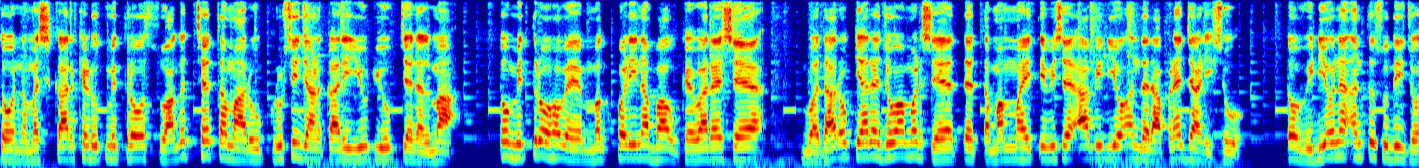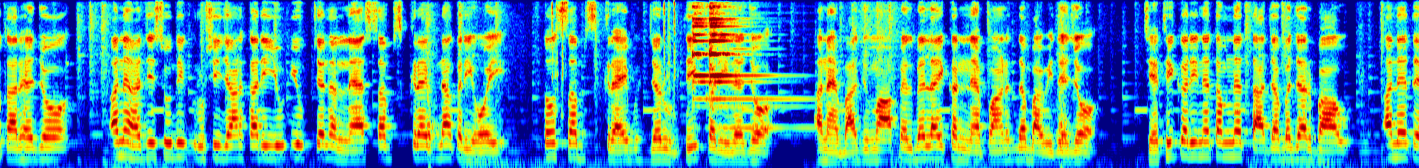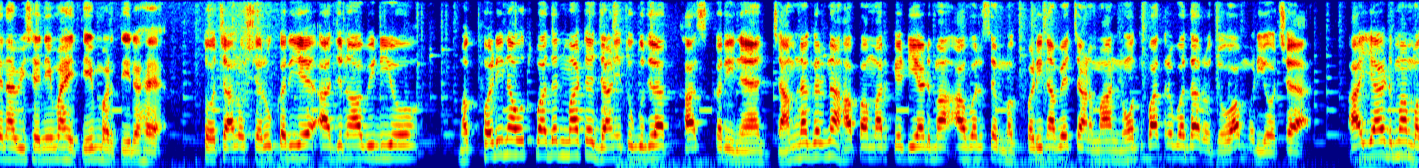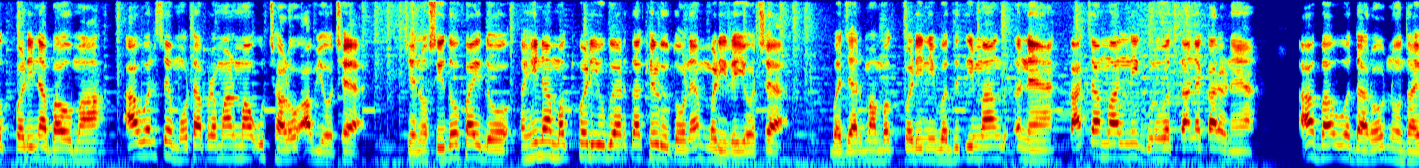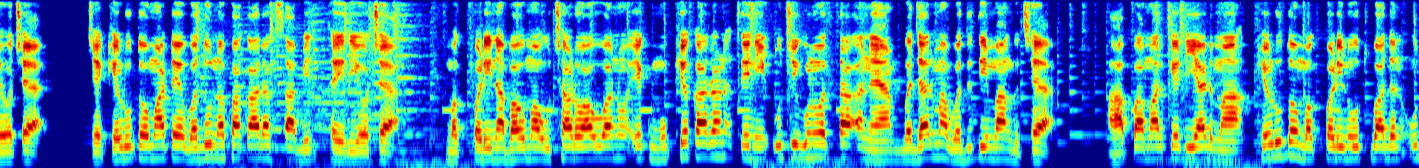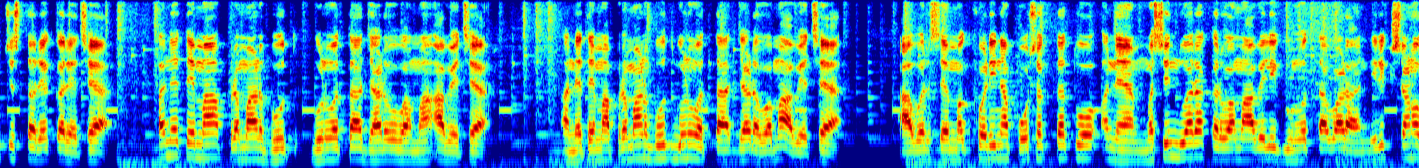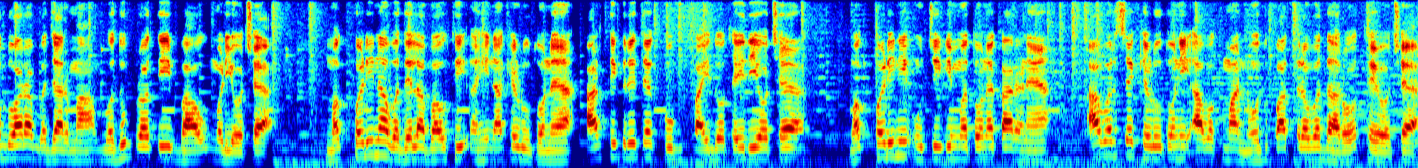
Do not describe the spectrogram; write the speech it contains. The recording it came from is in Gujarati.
તો નમસ્કાર ખેડૂત મિત્રો, સ્વાગત છે તમારું કૃષિ જાણકારી યુટ્યુબ ચેનલમાં. તો મિત્રો, હવે મગફળીના ભાવ કેવા રહેશે, વધારો ક્યારે જોવા મળશે તે તમામ માહિતી વિશે આ વીડિયો અંદર આપણે જાણીશું. તો વિડીયોને અંત સુધી જોતા રહેજો અને હજી સુધી કૃષિ જાણકારી યુટ્યુબ ચેનલને સબસ્ક્રાઈબ ના કરી હોય તો સબસ્ક્રાઈબ જરૂરથી કરી લેજો અને બાજુમાં આપેલ બેલ આઇકનને પણ દબાવી દેજો. જેથી કરીને તમને તાજા બજાર ભાવ અને તેના વિશેની માહિતી મળતી રહે. તો ચાલો શરૂ કરીએ આજનો આ વીડિયો. મગફળીના ઉત્પાદન માટે જાણીતું ગુજરાત, ખાસ કરીને જામનગરના હાપા માર્કેટ યાર્ડમાં આ વર્ષે મગફળીના વેચાણમાં નોંધપાત્ર વધારો જોવા મળ્યો છે. આ યાર્ડમાં મગફળીના ભાવમાં આ વર્ષે મોટા પ્રમાણમાં ઉછાળો આવ્યો છે, જેનો સીધો ફાયદો અહીંના મગફળી ઉગાડતા ખેડૂતોને મળી રહ્યો છે. બજારમાં મગફળીની વધતી માંગ અને કાચા માલની ગુણવત્તાને કારણે આ ભાવ વધારો નોંધાયો છે, જે ખેડૂતો માટે વધુ નફાકારક સાબિત થઈ રહ્યો છે. મગફળીના ભાવમાં ઉછાળો આવવાનો એક મુખ્ય કારણ તેની ઊંચી ગુણવત્તા અને બજારમાં વધતી માંગ છે. હાપા માર્કેટ યાર્ડમાં ખેડૂતો મગફળીનું ઉત્પાદન ઉચ્ચ સ્તરે કરે છે અને તેમાં પ્રમાણભૂત ગુણવત્તા જાળવવામાં આવે છે. અને તેમાં પ્રમાણભૂત ગુણવત્તા જાળવવામાં આવે છે. આ વર્ષે મગફળીના પોષક તત્વો અને મશીન દ્વારા કરવામાં આવેલી ગુણવત્તાવાળા નિરીક્ષણો દ્વારા બજારમાં વધુ પ્રતિભાવ મળ્યો છે. મગફળીના વધેલા ભાવથી અહીંના ખેડૂતોને આર્થિક રીતે ખૂબ ફાયદો થઈ રહ્યો છે. મગફળીની ઊંચી કિંમતોને કારણે આ વર્ષે ખેડૂતોની આવકમાં નોંધપાત્ર વધારો થયો છે,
